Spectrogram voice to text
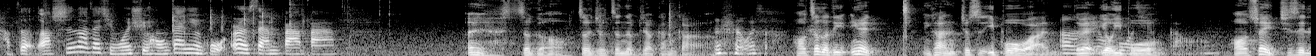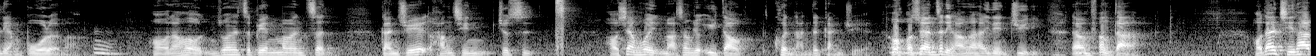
好的，老师，那再请问雪红概念股二三八八。哎，这个哦，这就真的比较尴尬了。为什么？哦，这个地，因为你看，就是一波完，嗯、对不对？又一波，哦，所以其实两波了嘛。嗯。哦，然后你说在这边慢慢震，感觉行情就是好像会马上就遇到困难的感觉。哦，嗯、虽然这里好像还有一点距离，然后放大。好、嗯，但其他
